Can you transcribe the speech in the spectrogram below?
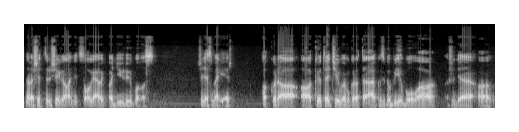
nemes egyszerűséggel annyit szolgál, hogy a gyűrű gonosz. És hogy ezt megértsd. Akkor a, a kötegységben, amikor találkozik a Bilbóval, és ugye a,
